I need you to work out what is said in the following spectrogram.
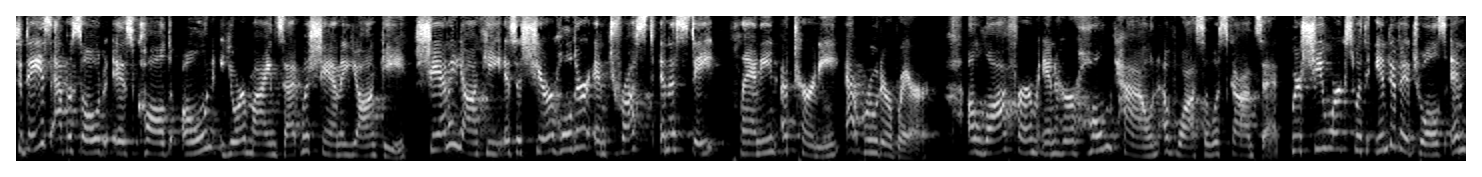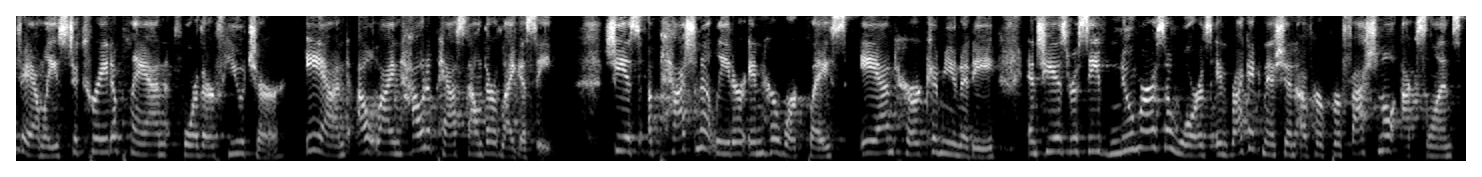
Today's episode is called Own Your Mindset with Shanna Yonke. Shanna Yonke is a shareholder and trust and estate planning attorney at Ruder Ware, a law firm in her hometown of Wausau, Wisconsin, where she works with individuals and families to create a plan for their future and outline how to pass down their legacy. She is a passionate leader in her workplace and her community, and she has received numerous awards in recognition of her professional excellence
